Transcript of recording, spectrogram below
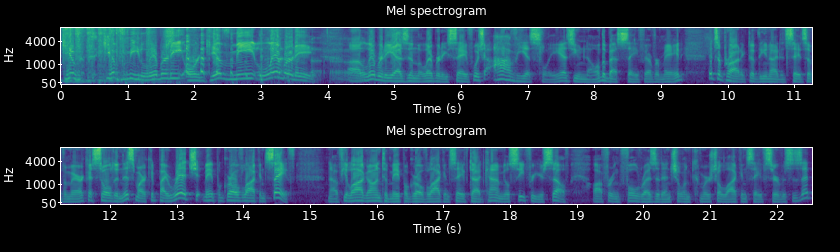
give, give me liberty or give me liberty. Uh, liberty, as in the Liberty Safe, which obviously, as you know, the best safe ever made. It's a product of the United States of America, sold in this market by Rich at Maple Grove Lock and Safe. Now, if you log on to maplegrovelockandsafe.com, you'll see for yourself offering full residential and commercial lock and safe services at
